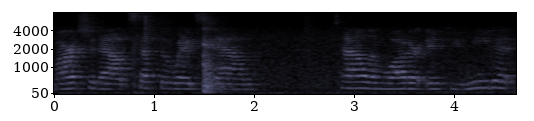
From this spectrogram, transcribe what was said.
March it out, set the weights down. Towel and water if you need it.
